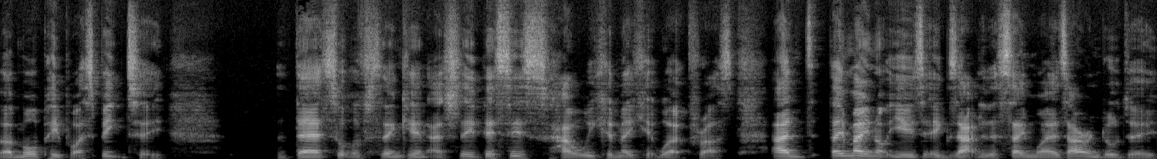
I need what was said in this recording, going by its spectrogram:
uh, more people I speak to, they're sort of thinking, actually, this is how we can make it work for us, and they may not use it exactly the same way as Arundel do,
